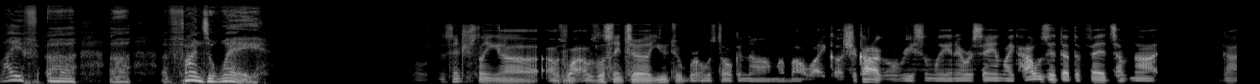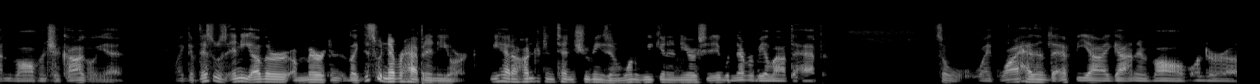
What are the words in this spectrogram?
Life uh uh finds a way. Well, it's interesting. Uh, I was I was listening to a YouTuber who was talking um about like uh, Chicago recently, and they were saying like, how is it that the feds have not got involved in Chicago yet? Like, if this was any other American, like this would never happen in New York. We had 110 shootings in one weekend in New York City. It would never be allowed to happen. So, like, why hasn't the FBI gotten involved under a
